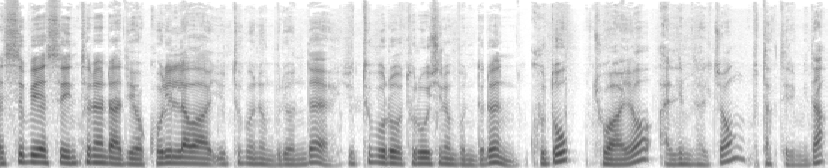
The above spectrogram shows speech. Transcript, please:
SBS 인터넷 라디오 고릴라와 유튜브는 무료인데 유튜브로 들어오시는 분들은 구독, 좋아요, 알림 설정 부탁드립니다.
